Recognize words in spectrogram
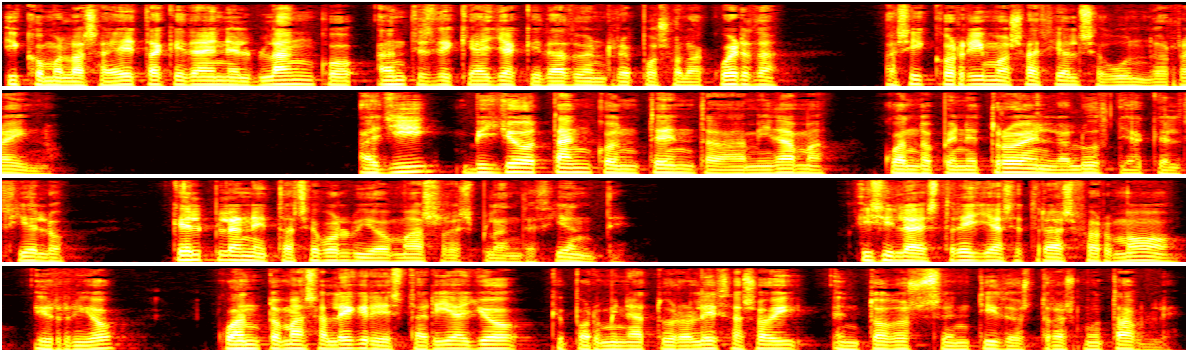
Y como la saeta queda en el blanco antes de que haya quedado en reposo la cuerda así corrimos hacia el segundo reino. Allí vi yo tan contenta a mi dama cuando penetró en la luz de aquel cielo que el planeta se volvió más resplandeciente y si la estrella se transformó y rió cuánto más alegre estaría yo que por mi naturaleza soy en todos sentidos transmutable.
